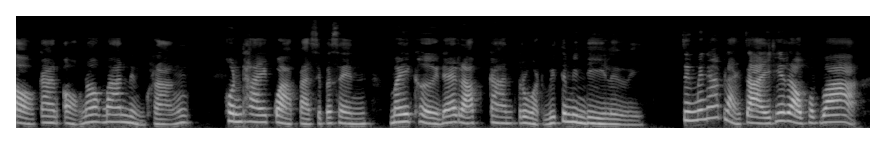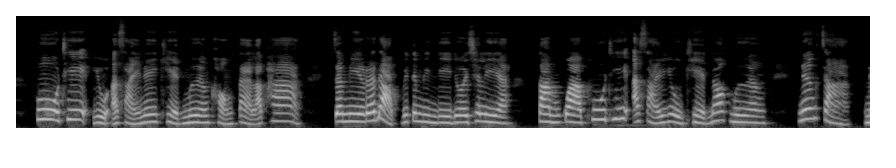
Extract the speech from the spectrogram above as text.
ต่อการออกนอกบ้าน 1 ครั้ง คนไทยกว่า 80%ไม่เคยได้รับการตรวจวิตามินดีเลย จึงไม่น่าแปลกใจที่เราพบว่า ผู้ที่อยู่อาศัยในเขตเมืองของแต่ละภาค จะมีระดับวิตามินดีโดยเฉลี่ยต่ำกว่าผู้ที่อาศัยอยู่เขตนอกเมือง เนื่องจากใน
